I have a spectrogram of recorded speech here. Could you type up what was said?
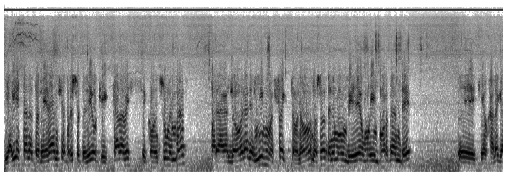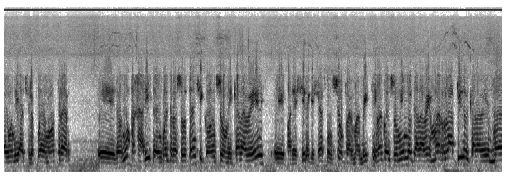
y ahí está la tolerancia, por eso te digo que cada vez se consume más para lograr el mismo efecto, ¿no? Nosotros tenemos un video muy importante, eh, que ojalá que algún día se los pueda mostrar, eh, donde un pajarito encuentra una sustancia y consume, y cada vez eh, pareciera que se hace un Superman, ¿viste? Y va consumiendo cada vez más rápido y cada vez más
